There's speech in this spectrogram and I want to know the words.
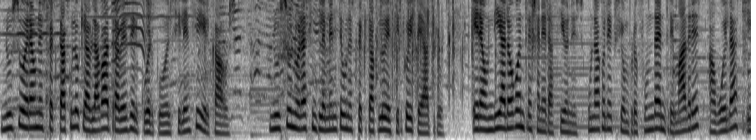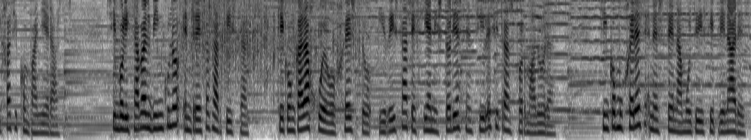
Nusu era un espectáculo que hablaba a través del cuerpo, el silencio y el caos. Nusu no era simplemente un espectáculo de circo y teatro, era un diálogo entre generaciones, una conexión profunda entre madres, abuelas, hijas y compañeras. Simbolizaba el vínculo entre estas artistas, que con cada juego, gesto y risa tejían historias sensibles y transformadoras. Cinco mujeres en escena multidisciplinares,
